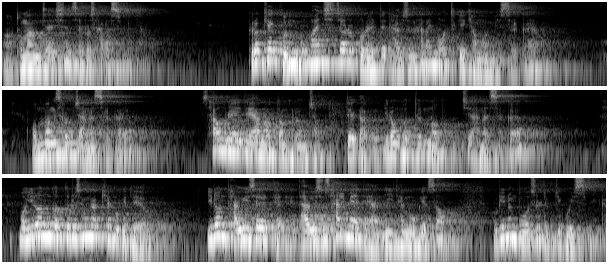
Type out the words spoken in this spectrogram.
어, 도망자의 신세로 살았습니다. 그렇게 곤고한 시절을 보낼 때 다윗은 하나님을 어떻게 경험했을까요? 원망스럽지 않았을까요? 사울에 대한 어떤 그런 적대감, 이런 것들은 없지 않았을까요? 뭐 이런 것들을 생각해 보게 돼요. 이런 다윗의 다윗의 삶에 대한 이 대목에서 우리는 무엇을 느끼고 있습니까?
